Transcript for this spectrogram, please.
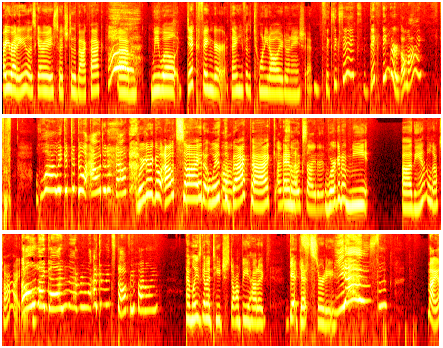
Are you ready? Let's get ready to switch to the backpack. um, we will Dick Finger. Thank you for the twenty dollar donation. Six six six. Dick fingers. Oh my. wow, we get to go out and about. We're gonna go outside with the Uh, backpack, I'm and so excited. we're gonna meet uh, the animals outside. Oh my god, everyone! I can meet Stompy finally. Emily's gonna teach Stompy how to Get get sturdy. yes. Maya,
